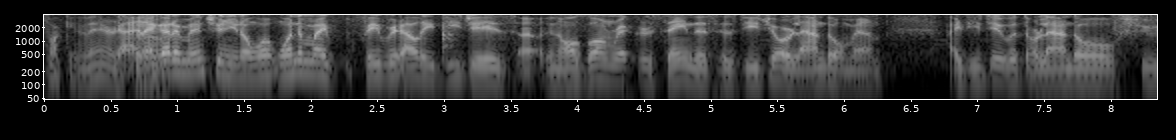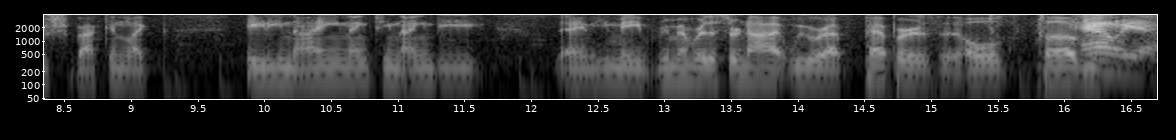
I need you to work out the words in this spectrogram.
fucking there. Yeah, and I gotta mention, you know, what one of my favorite LA DJs, uh, you know, I'll go on record saying this is DJ Orlando, man. I DJ with Orlando Shush back in like 89, 1990. And he may remember this or not. We were at Peppers, the old club. Hell yeah.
